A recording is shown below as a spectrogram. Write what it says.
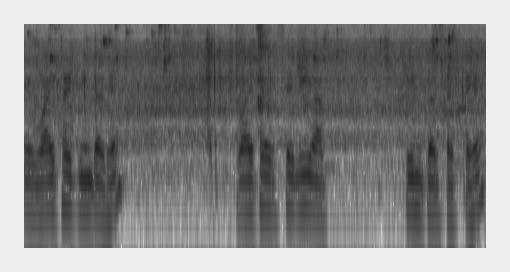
ये वाईफाई प्रिंटर है। वाईफाई से भी आप प्रिंट कर सकते हैं।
